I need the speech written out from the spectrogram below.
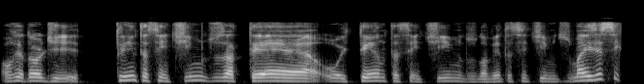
ao redor de 30 centímetros até 80 centímetros, 90 centímetros. Mas esse,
